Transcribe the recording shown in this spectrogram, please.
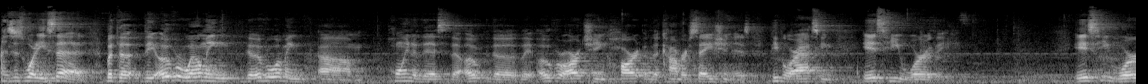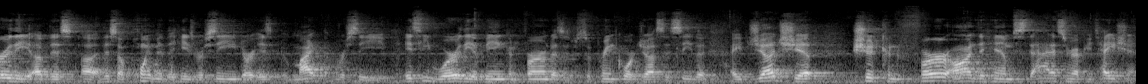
this is what he said. But the, the overwhelming the overwhelming um, point of this, the, the, the overarching heart of the conversation is people are asking, is he worthy? Is he worthy of this, uh, this appointment that he's received or is, might receive? Is he worthy of being confirmed as a Supreme Court justice? See, the, a judgeship should confer onto him status and reputation.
